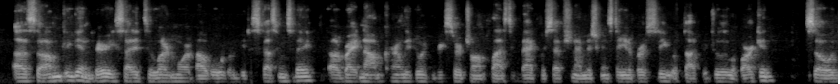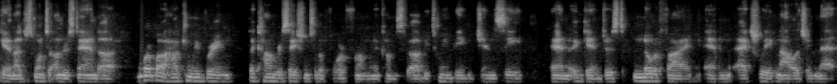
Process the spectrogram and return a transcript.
uh, so I'm again very excited to learn more about what we're going to be discussing today. Uh, right now, I'm currently doing research on plastic bag perception at Michigan State University with Dr. Julie Labarkin. So again, I just want to understand uh, more about how can we bring the conversation to the forefront when it comes uh, between being Gen Z and again, just notifying and actually acknowledging that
